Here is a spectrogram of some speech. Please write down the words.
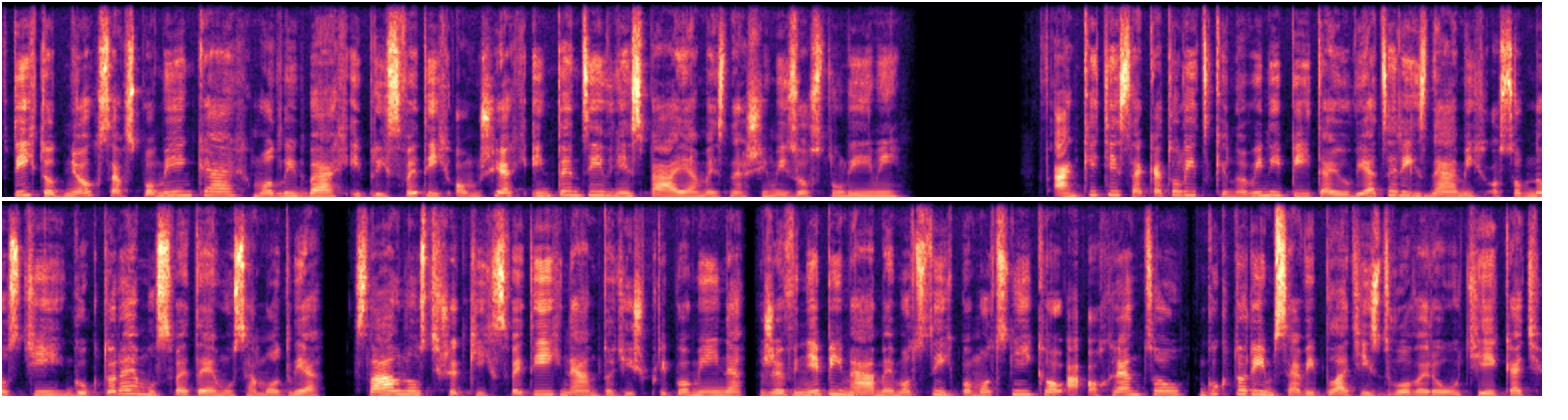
V týchto dňoch sa v spomienkách, modlitbách i pri svetých omšiach intenzívne spájame s našimi zosnulými. V ankete sa katolícke noviny pýtajú viacerých známych osobností, ku ktorému svetému sa modlia. Slávnosť všetkých svetých nám totiž pripomína, že v nebi máme mocných pomocníkov a ochrancov, ku ktorým sa vyplatí s dôverou utiekať.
